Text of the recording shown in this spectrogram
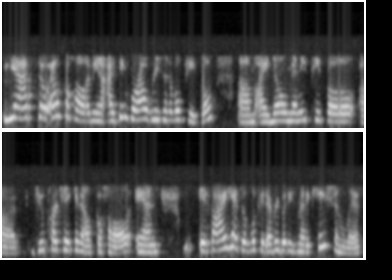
Yeah, so alcohol, I mean, I think we're all reasonable people. Um, I know many people uh, do partake in alcohol, and if I had to look at everybody's medication list,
